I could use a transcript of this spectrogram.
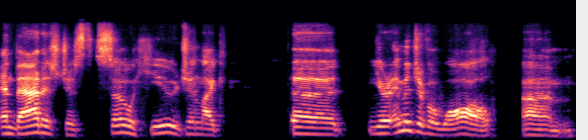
and that is just so huge. And like the your image of a wall um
